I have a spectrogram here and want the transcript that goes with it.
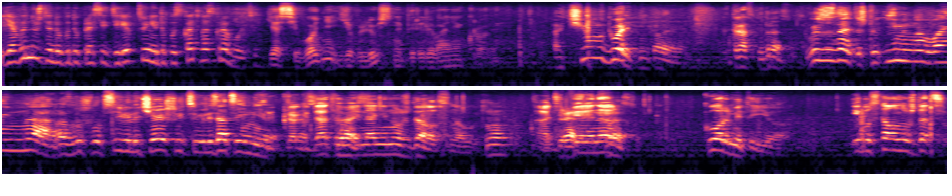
я вынуждена буду просить дирекцию не допускать вас к работе. Я сегодня явлюсь на переливание крови. О чем вы говорите, Николай Иванович? Здравствуйте. Здравствуйте. Вы же знаете, что именно война разрушила все величайшие цивилизации мира. Когда-то война не нуждалась в науке. Ну, А теперь она кормит ее, ибо стала нуждаться.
